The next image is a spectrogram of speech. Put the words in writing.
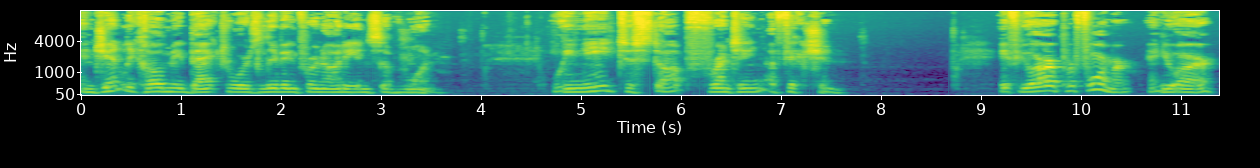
and gently called me back towards living for an audience of one. We need to stop fronting a fiction. If you are a performer, and you are,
